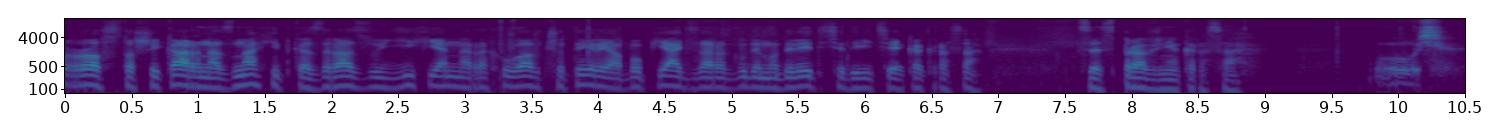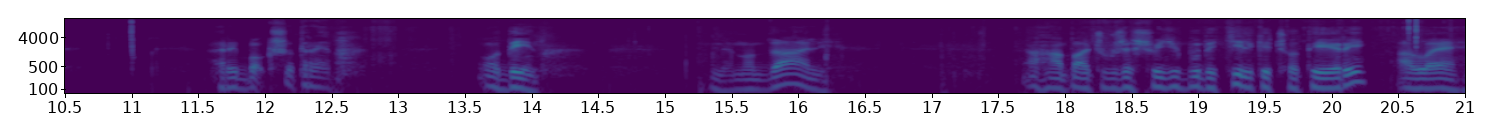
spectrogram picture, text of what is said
Просто шикарна знахідка. Зразу їх я нарахував 4 або 5. Зараз будемо дивитися. Дивіться, яка краса. Це справжня краса. Ось. Грибок, що треба. Один. Йдемо далі. Ага, бачу вже, що їх буде тільки 4, але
